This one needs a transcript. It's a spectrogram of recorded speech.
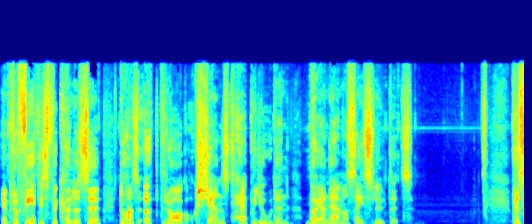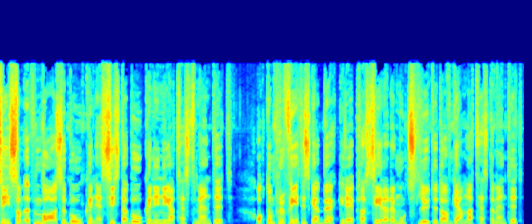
en profetisk förkunnelse då hans uppdrag och tjänst här på jorden börjar närma sig slutet. Precis som Uppenbarelseboken är sista boken i Nya Testamentet och de profetiska böckerna är placerade mot slutet av Gamla Testamentet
